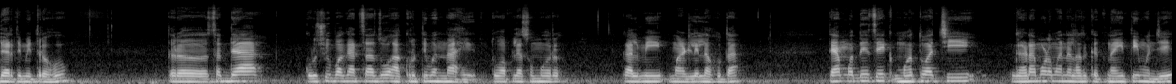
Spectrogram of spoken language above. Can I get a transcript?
विद्यार्थी मित्र हो तर सध्या कृषी विभागाचा जो आकृतीबंध आहे तो आपल्यासमोर काल मी मांडलेला होता. त्यामध्येच एक महत्त्वाची घडामोड मानायला हरकत नाही ती म्हणजे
